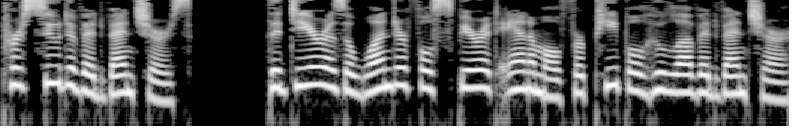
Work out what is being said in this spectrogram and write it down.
Pursuit of adventures. The deer is a wonderful spirit animal for people who love adventure.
